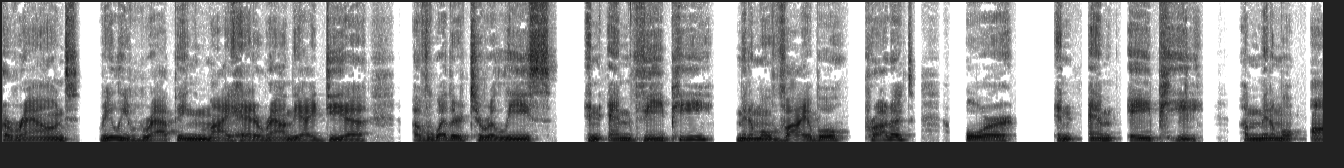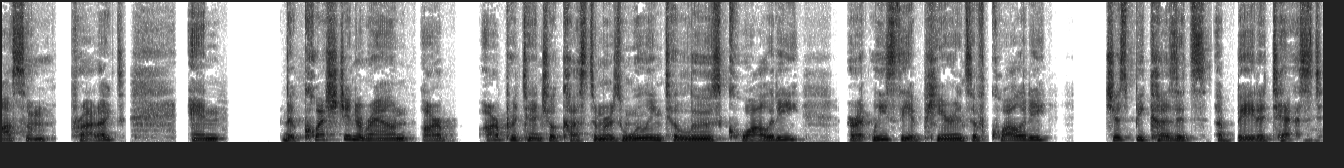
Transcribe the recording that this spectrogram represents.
around really wrapping my head around the idea of whether to release an MVP, minimal viable product, or an MAP, a minimal awesome product. And the question around are our potential customers willing to lose quality or at least the appearance of quality just because it's a beta test.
